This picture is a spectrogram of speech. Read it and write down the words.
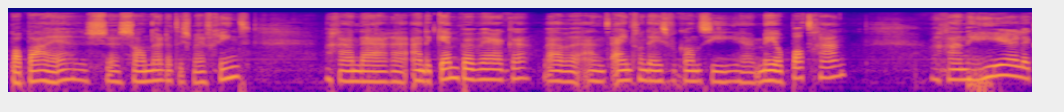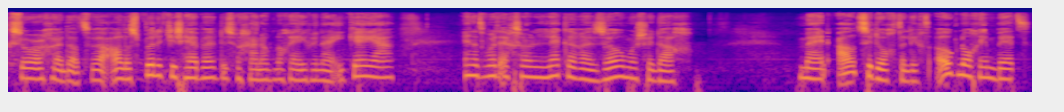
papa, hè? dus Sander, dat is mijn vriend. We gaan daar aan de camper werken, waar we aan het eind van deze vakantie mee op pad gaan. We gaan heerlijk zorgen dat we alle spulletjes hebben, dus we gaan ook nog even naar Ikea. En het wordt echt zo'n lekkere zomerse dag. Mijn oudste dochter ligt ook nog in bed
